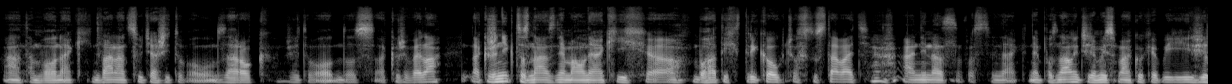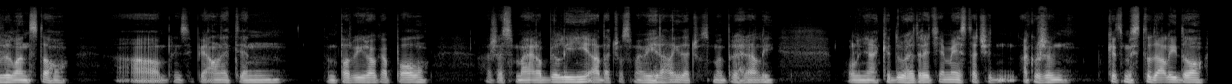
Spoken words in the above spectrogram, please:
A tam bolo nejakých 12 súťaží, to bolo za rok, že to bolo dosť akože veľa. Akože nikto z nás nemal nejakých uh, bohatých strikov, čo chcú stavať, ani nás proste nejak nepoznali, čiže my sme ako keby žili len z toho. A principiálne ten, ten prvý rok a pol, že sme robili a da čo sme vyhrali, da čo sme prehrali, boli nejaké druhé, tretie miesta, či akože keď sme si to dali do,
